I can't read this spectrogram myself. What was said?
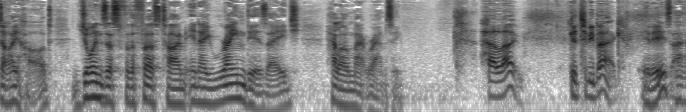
Die Hard, joins us for the first time in a reindeer's age. Hello, Matt Ramsey. Hello. Good to be back. It is. I'm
